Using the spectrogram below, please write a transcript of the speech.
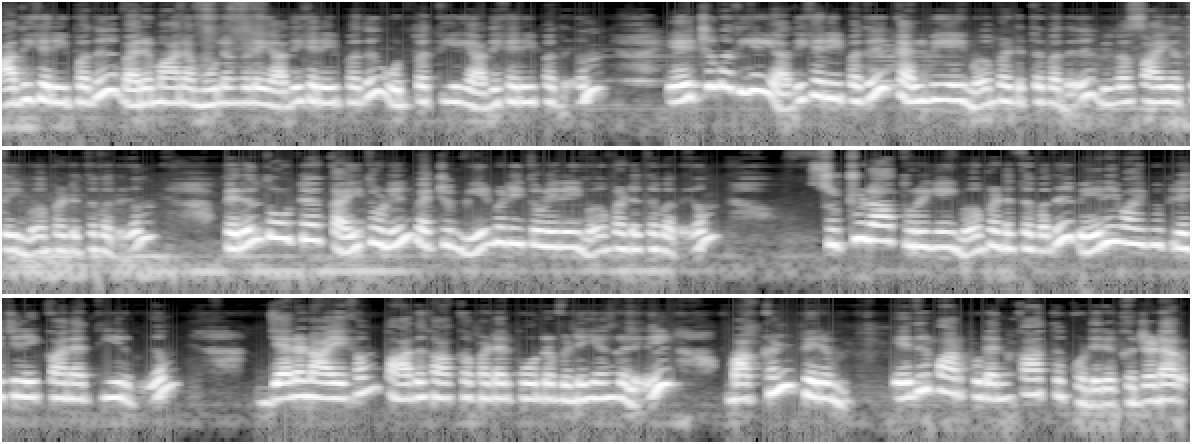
அதிகரிப்பது வருமான மூலங்களை அதிகரிப்பது உற்பத்தியை அதிகரிப்பது ஏற்றுமதியை அதிகரிப்பது கல்வியை மேம்படுத்துவது விவசாயத்தை மேம்படுத்துவது பெருந்தோட்ட கைத்தொழில் மற்றும் மீன்பிடி தொழிலை மேம்படுத்துவது சுற்றுலாத்துறையை மேம்படுத்துவது வேலைவாய்ப்பு பிரச்சினைக்கான தீர்வு ஜனநாயகம் பாதுகாக்கப்படல் போன்ற விடயங்களில் மக்கள் பெரும் எதிர்பார்ப்புடன் காத்து கொண்டிருக்கின்றனர்.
